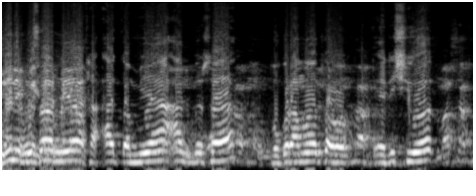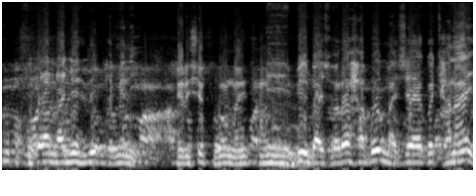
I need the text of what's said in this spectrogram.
nini besar mia. Akamia an besa program ko edisiot program nanya hili family. Erishe program nai Ni bi baisora habai maisa ko thanai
